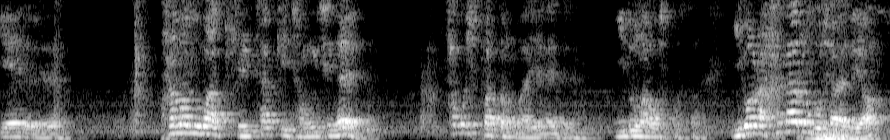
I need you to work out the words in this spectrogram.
얘를 탐험과 길찾기 정신을 하고 싶었던 거야, 얘네들. 이동하고 싶었어. 이걸 하나로 보셔야 돼요.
